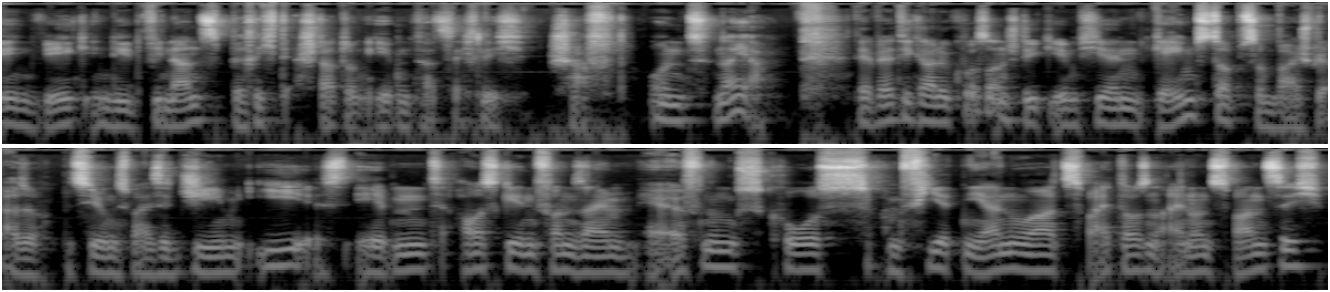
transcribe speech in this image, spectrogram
den Weg in die Finanzberichterstattung eben tatsächlich schafft. Und naja, der vertikale Kursanstieg eben hier in GameStop zum Beispiel, also beziehungsweise GME, ist eben ausgehend von seinem Eröffnungskurs am 4. Januar 2021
